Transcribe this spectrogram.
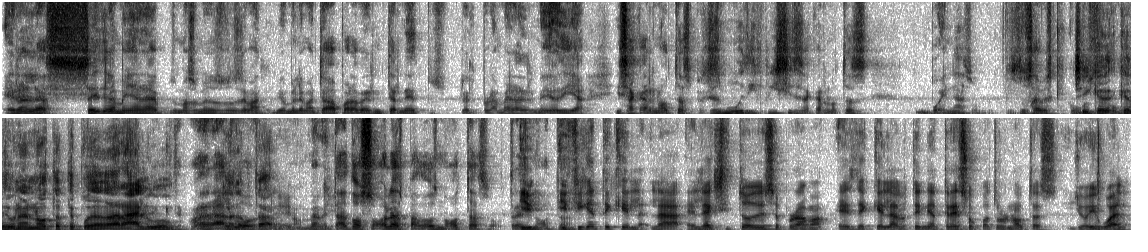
eran las seis de la mañana, pues más o menos nos levant- yo me levantaba para ver internet, pues el programa era del mediodía, y sacar notas, pues es muy difícil sacar notas buenas. Pues tú sabes que como... Sí, que, que de una nota te pueda dar algo. te puede dar algo. adaptar. no, me aventaba dos horas para dos notas o tres Y, notas. y fíjate que la- la- el éxito de ese programa es de que Lalo tenía tres o cuatro notas, yo igual,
